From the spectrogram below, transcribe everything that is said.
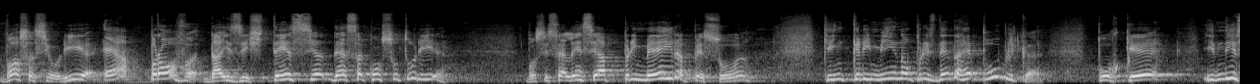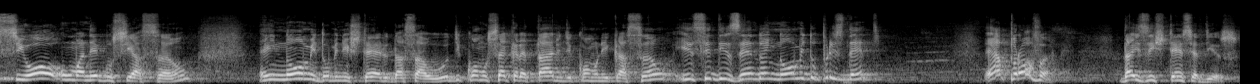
Vossa Senhoria é a prova da existência dessa consultoria. Vossa Excelência é a primeira pessoa que incrimina o presidente da República, porque iniciou uma negociação em nome do Ministério da Saúde, como secretário de comunicação, e se dizendo em nome do presidente. É a prova da existência disso.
